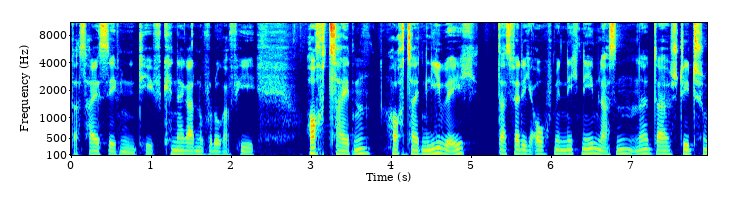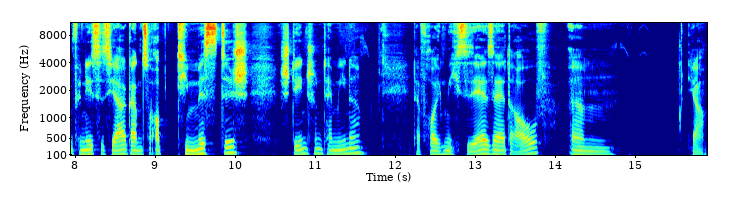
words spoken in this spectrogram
Das heißt definitiv Kindergartenfotografie, Hochzeiten. Hochzeiten liebe ich. Das werde ich auch mir nicht nehmen lassen. Ne? Da steht schon für nächstes Jahr ganz optimistisch, stehen schon Termine. Da freue ich mich sehr, sehr drauf. Ähm, ja.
